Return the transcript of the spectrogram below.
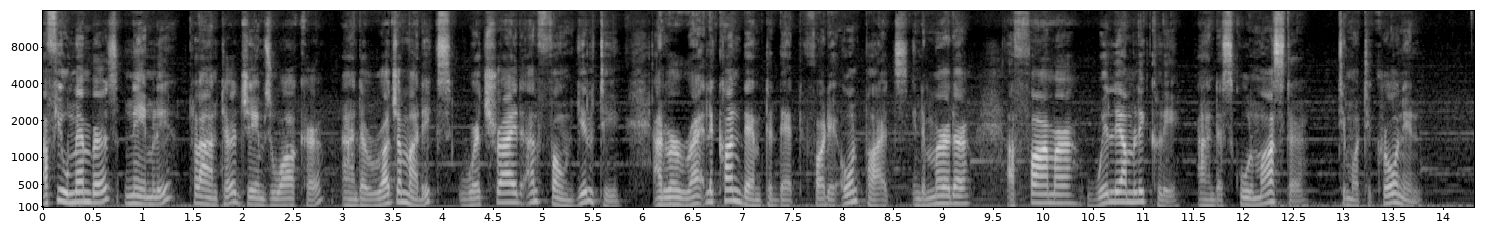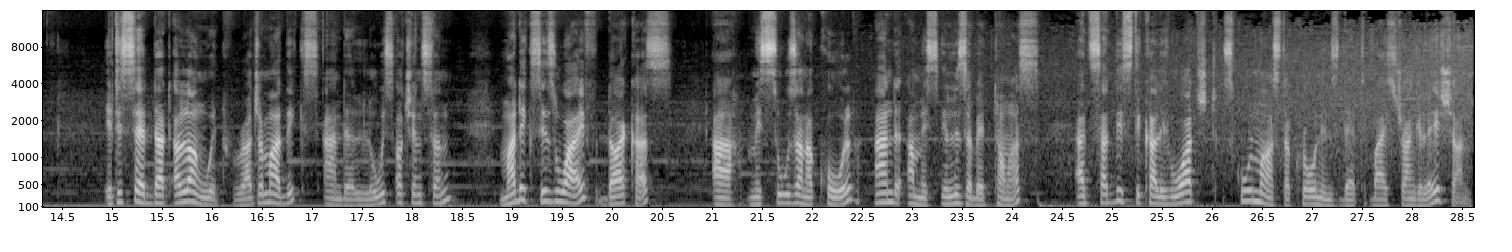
A few members, namely planter James Walker and Roger Maddox, were tried and found guilty and were rightly condemned to death for their own parts in the murder of farmer William Lickley and the schoolmaster Timothy Cronin. It is said that along with Roger Maddox and Lewis Hutchinson, Maddox's wife Dorcas, uh, Miss Susanna Cole, and uh, Miss Elizabeth Thomas had sadistically watched Schoolmaster Cronin's death by strangulation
